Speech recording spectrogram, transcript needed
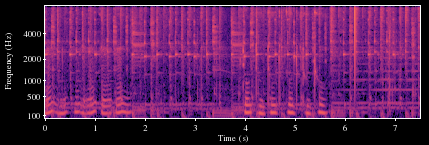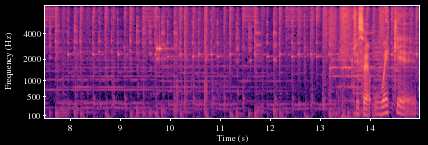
Mm -mm -mm She said, wicked.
